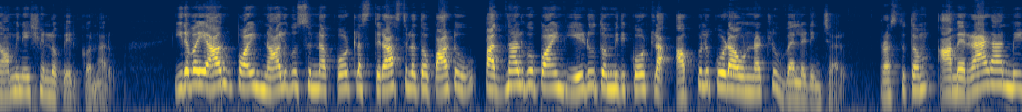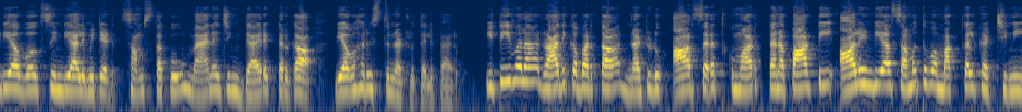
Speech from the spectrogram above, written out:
నామినేషన్లో పేర్కొన్నారు. ఇరవై ఆరు పాయింట్ నాలుగు సున్నా కోట్ల స్థిరాస్తులతో పాటు పద్నాలుగు పాయింట్ ఏడు తొమ్మిది కోట్ల అప్పులు కూడా ఉన్నట్లు వెల్లడించారు. ప్రస్తుతం ఆమె Radaan media works India limited సంస్థకు మేనేజింగ్ డైరెక్టర్గా వ్యవహరిస్తున్నట్లు తెలిపారు. ఇటీవల రాధిక భర్త నటుడు ఆర్ శరత్ కుమార్ తన party all India Samathuva Makkal కచ్చిని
